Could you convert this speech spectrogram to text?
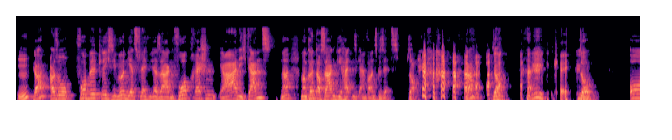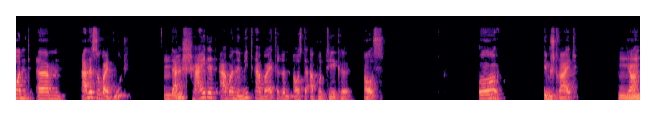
Mhm. Ja, also vorbildlich. Sie würden jetzt vielleicht wieder sagen, vorpreschen. Ja, nicht ganz. Ne? Man könnte auch sagen, die halten sich einfach ans Gesetz. So. ja? So. Okay. So. Und ähm, alles soweit gut. Mhm. Dann scheidet aber eine Mitarbeiterin aus der Apotheke aus. Äh, Im Streit. Mhm. Ja,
